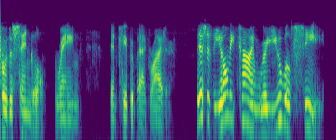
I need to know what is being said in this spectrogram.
for the single, Rain and Paperback Writer, this is the only time where you will see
